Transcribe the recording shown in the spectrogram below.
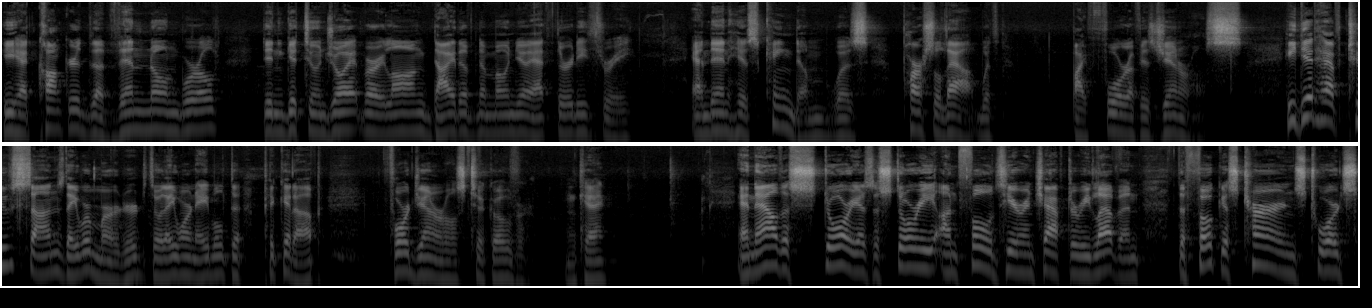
he had conquered the then known world, didn't get to enjoy it very long, died of pneumonia at 33. And then his kingdom was parceled out with, by four of his generals. He did have two sons. They were murdered, so they weren't able to pick it up. Four generals took over, okay? And now the story, as the story unfolds here in chapter 11, the focus turns towards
